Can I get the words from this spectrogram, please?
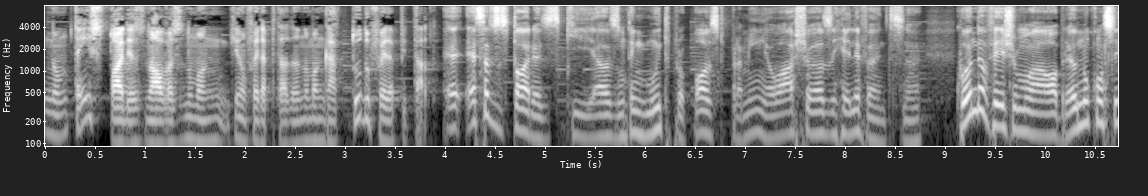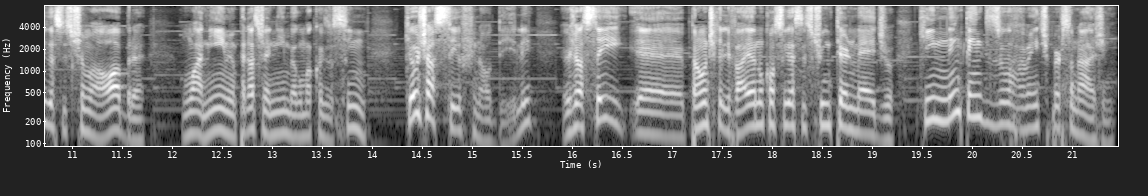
não tem histórias novas no man... que não foi adaptada no mangá, tudo foi adaptado. É, essas histórias que elas não têm muito propósito para mim, eu acho elas irrelevantes, né? Quando eu vejo uma obra, eu não consigo assistir uma obra, um anime, um pedaço de anime, alguma coisa assim, que eu já sei o final dele, eu já sei é, para onde que ele vai, eu não consigo assistir o intermédio, que nem tem desenvolvimento de personagem,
